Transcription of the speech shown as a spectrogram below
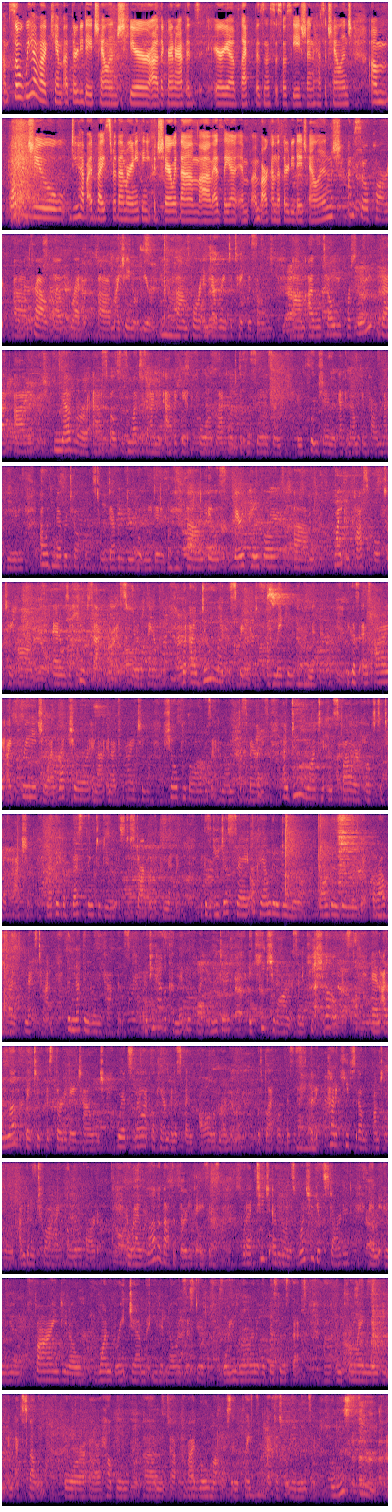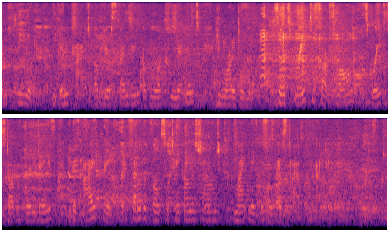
Um, so we have a camp, a 30-day challenge here. Uh, the Grand Rapids Area Black Business Association has a challenge. Um, what would you do? You have advice for them, or anything you could share with them uh, as they uh, embark on the 30-day challenge? I'm so part uh, proud of GRABB, uh, my chamber here, mm-hmm. um, for endeavoring to take this on. Um, I will tell you personally that I never ask folks, as much as I'm an advocate for black-owned businesses and inclusion and economic empowerment in our community, I would never tell folks to endeavor to do what we did. Um, it was very painful, um, quite impossible to take on, and it was a huge sacrifice for the family. But I do like the spirit of making a commitment because as I, I preach and I lecture and I, and I try to show people all these economic disparities, I do want to inspire folks to take action. And I think the best thing to do is to start with a commitment. Because if you just say, okay, I'm going to do more, or I'm going to do a little bit, or I'll try next time, then nothing really happens. But if you have a commitment like we did, it keeps you honest and it keeps you focused. And I love that they took this 30 day challenge where it's not, okay, I'm going to spend all of my money with black owned businesses, but it kind of keeps it on the frontal lobe. I'm going to try a little harder. And what I love about the 30 days is what I teach everyone is once you get started and, and you find, you know, one great gem that you didn't know existed, or you learn of a business that's uh, employing maybe an ex-felon or uh, helping um, uh, provide role models in a place that desperately needs it. When you see and feel the impact of your spending, of your commitment, you want to do more. So it's great to start small. It's great to start with 30 days because I think that some of the folks who take on this challenge might make this a lifestyle like I do.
